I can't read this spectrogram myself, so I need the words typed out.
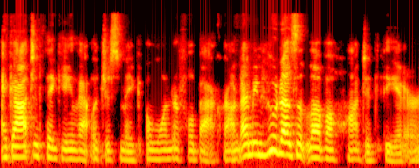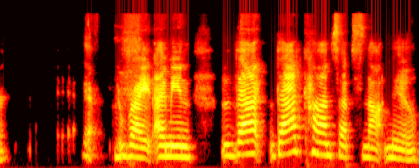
i got to thinking that would just make a wonderful background. I mean who doesn't love a haunted theater? Yeah. Right. I mean that that concept's not new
